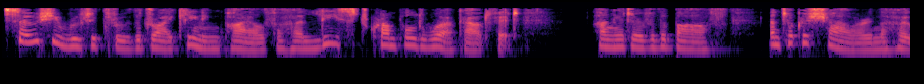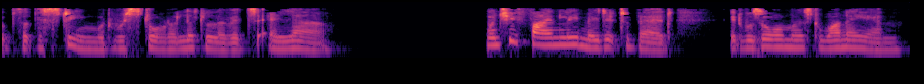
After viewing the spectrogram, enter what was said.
so she rooted through the dry-cleaning pile for her least crumpled work outfit, hung it over the bath, and took a shower in the hope that the steam would restore a little of its élan. When she finally made it to bed, it was almost 1 a.m.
